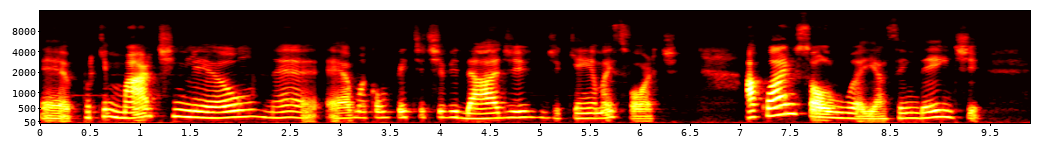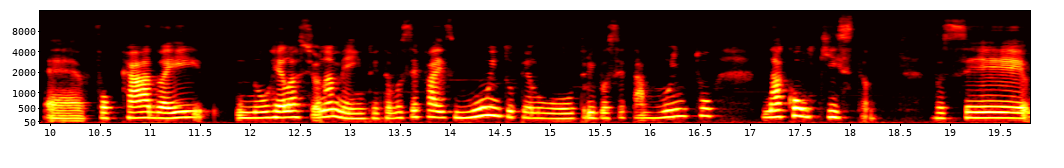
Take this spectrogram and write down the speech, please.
É, porque Marte em Leão né, é uma competitividade de quem é mais forte. Aquário, Sol, Lua e Ascendente é, focado aí no relacionamento. Então você faz muito pelo outro e você está muito na conquista. Você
